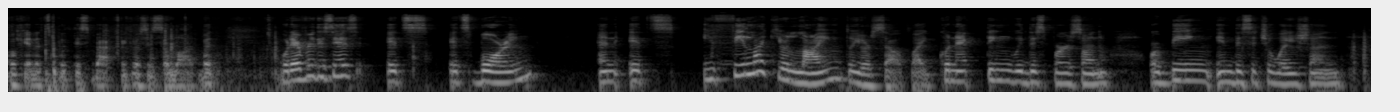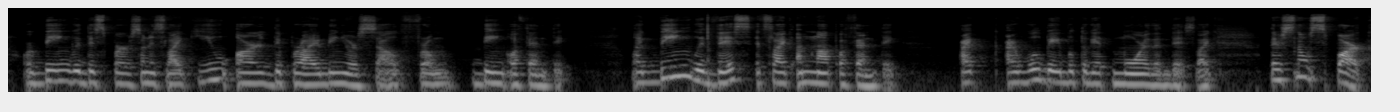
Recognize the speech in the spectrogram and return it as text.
Okay, let's put this back because it's a lot. But whatever this is, it's it's boring and it's you feel like you're lying to yourself, like connecting with this person or being in this situation or being with this person. It's like you are depriving yourself from being authentic. Like being with this, it's like I'm not authentic. I I will be able to get more than this. Like there's no spark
